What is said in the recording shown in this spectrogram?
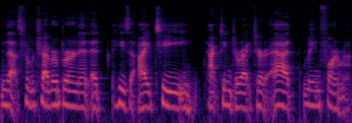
And that's from Trevor Burnett. At, he's an IT acting director at Mayne Pharma.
